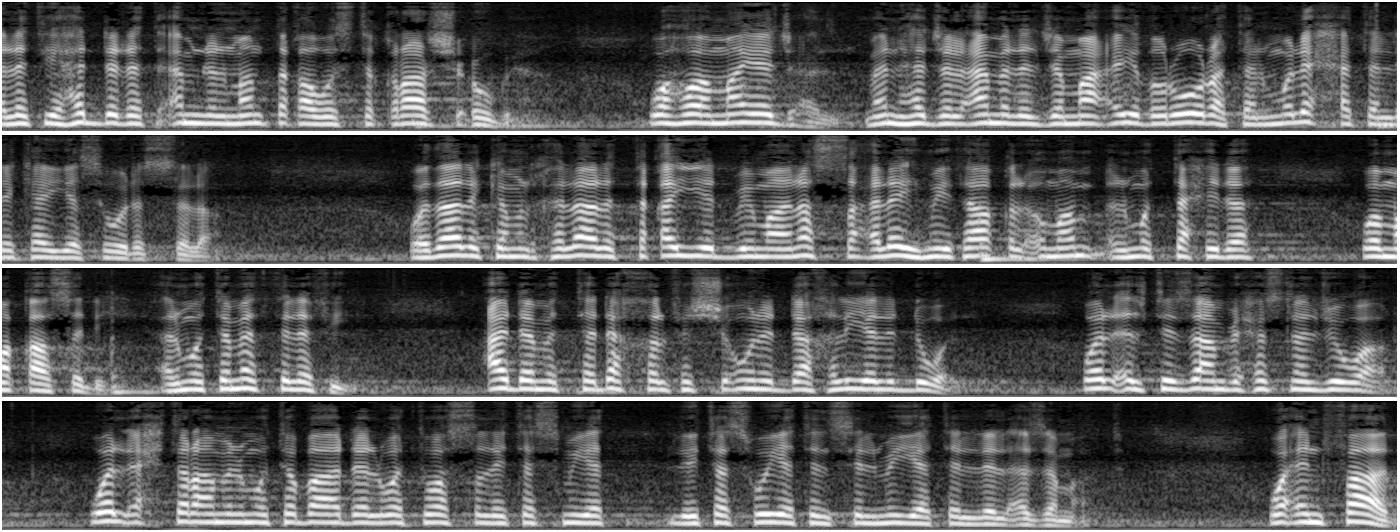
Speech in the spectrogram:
التي هددت أمن المنطقة واستقرار شعوبها وهو ما يجعل منهج العمل الجماعي ضرورة ملحة لكي يسود السلام. وذلك من خلال التقيد بما نص عليه ميثاق الأمم المتحدة ومقاصده المتمثلة في عدم التدخل في الشؤون الداخلية للدول والالتزام بحسن الجوار والاحترام المتبادل والتوصل لتسمية لتسوية سلمية للأزمات وإنفاذ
